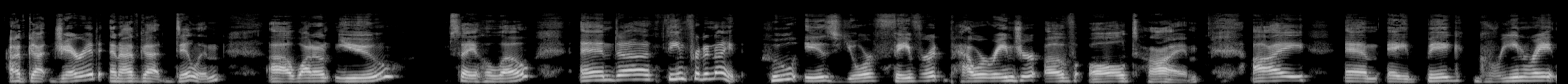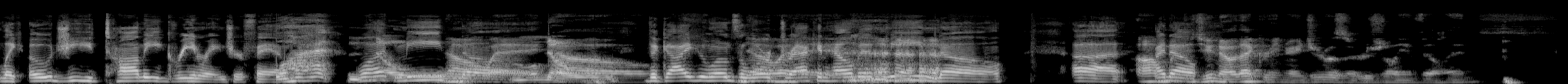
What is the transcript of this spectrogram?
I've got Jared, and I've got Dillon. Uh, why don't you say hello? And uh, theme for tonight. Who is your favorite Power Ranger of all time? I am a big Green Ranger, like OG Tommy Green Ranger fan. What? What? No. Me? No, No. way. No. The guy who owns the No Lord way. Drakkon helmet? Me? No. Uh, Um, I know. Did you know that Green Ranger was originally a villain?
